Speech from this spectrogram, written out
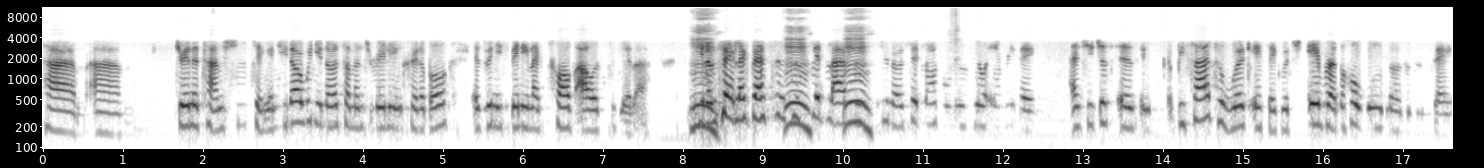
time um, during the time shooting. And you know when you know someone's really incredible is when you're spending like 12 hours together. Mm. You know what I'm mm. saying? Like that's mm. set life, mm. you know, set life will reveal everything. And she just is, besides her work ethic, which ever the whole world knows is insane,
